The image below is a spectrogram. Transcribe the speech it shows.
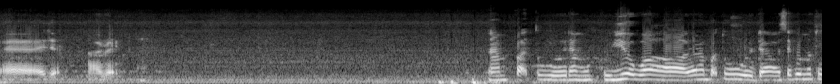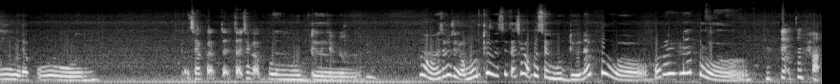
Eh, sekejap. Alright. Nampak tua dah muka. Ya, wah. Dah nampak tua dah. Saya pun memang tua dah pun. Tak cakap, tak, tak cakap pun muda. Ha, saya cakap muda. Saya tak cakap saya muda. Kenapa? Korang ni kenapa? Cetek ke tak?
